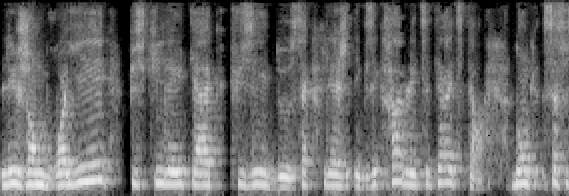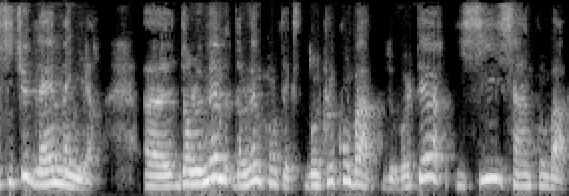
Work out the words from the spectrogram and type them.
les, jambes broyées, puisqu'il a été accusé de sacrilège exécrable, etc., etc. Donc, ça se situe de la même manière, euh, dans le même dans le même contexte. Donc, le combat de Voltaire ici, c'est un combat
